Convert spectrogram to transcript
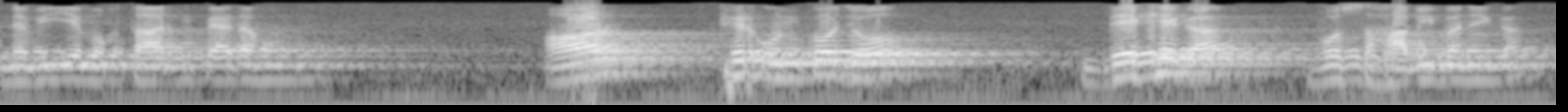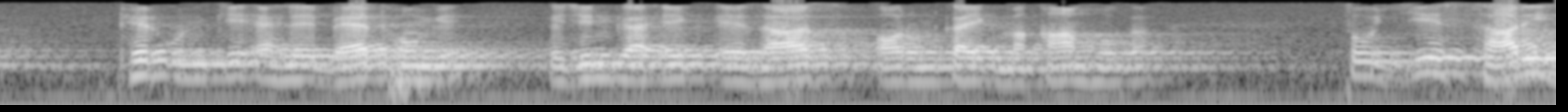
نبی مختار بھی پیدا ہوں گے۔ اور پھر ان کو جو دیکھے گا، وہ صحابی بنے گا۔ پھر ان کے اہل بیت ہوں گے کہ جن کا ایک اعزاز اور ان کا ایک مقام ہوگا۔ تو یہ ساری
